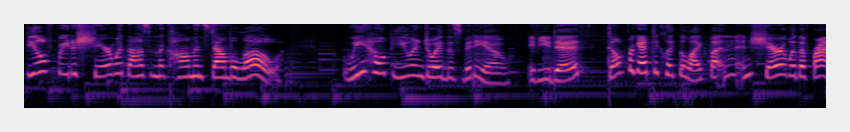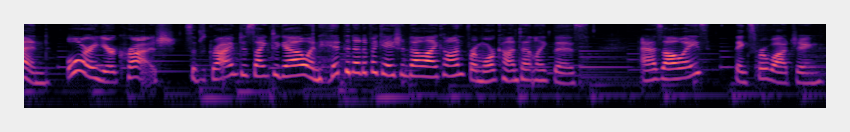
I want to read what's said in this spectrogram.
Feel free to share with us in the comments down below. We hope you enjoyed this video. If you did, don't forget to click the like button and share it with a friend or your crush. Subscribe to Psych2Go and hit the notification bell icon for more content like this. As always, thanks for watching.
